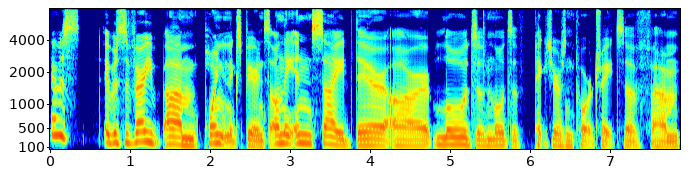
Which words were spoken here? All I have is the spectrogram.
it was it was a very um, poignant experience. On the inside, there are loads and loads of pictures and portraits of um,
